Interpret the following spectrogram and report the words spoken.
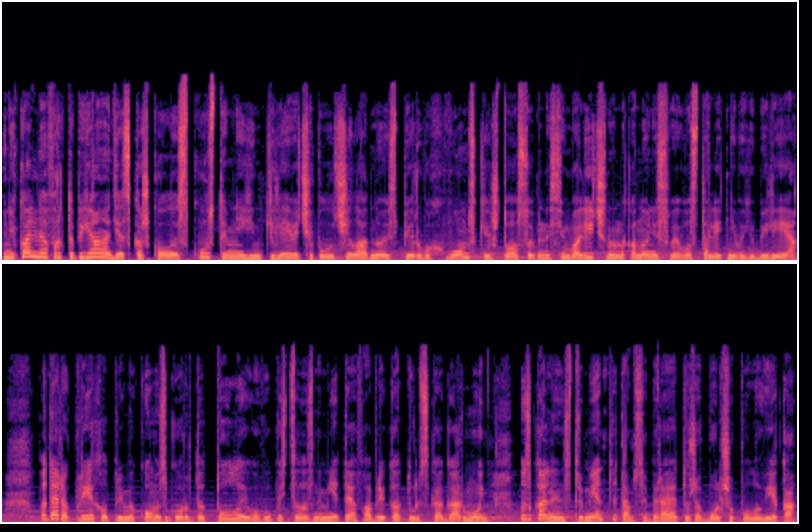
Уникальная фортепиано детская школа искусств имени Янкелевича получила одно из первых в Омске, что особенно символично, накануне своего столетнего юбилея. Подарок приехал прямиком из города Тула, его выпустила знаменитая фабрика «Тульская гармонь». Музыкальные инструменты там собирают уже больше полувека.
